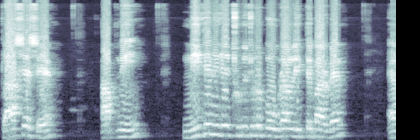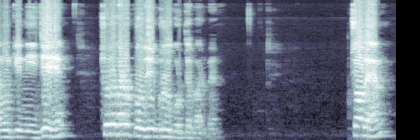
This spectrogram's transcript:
ক্লাস শেষে আপনি নিজে নিজে ছোট ছোট প্রোগ্রাম লিখতে পারবেন, এমনকি নিজে ছোটখাটো প্রজেক্টগুলো করতে পারবেন। চলেন,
